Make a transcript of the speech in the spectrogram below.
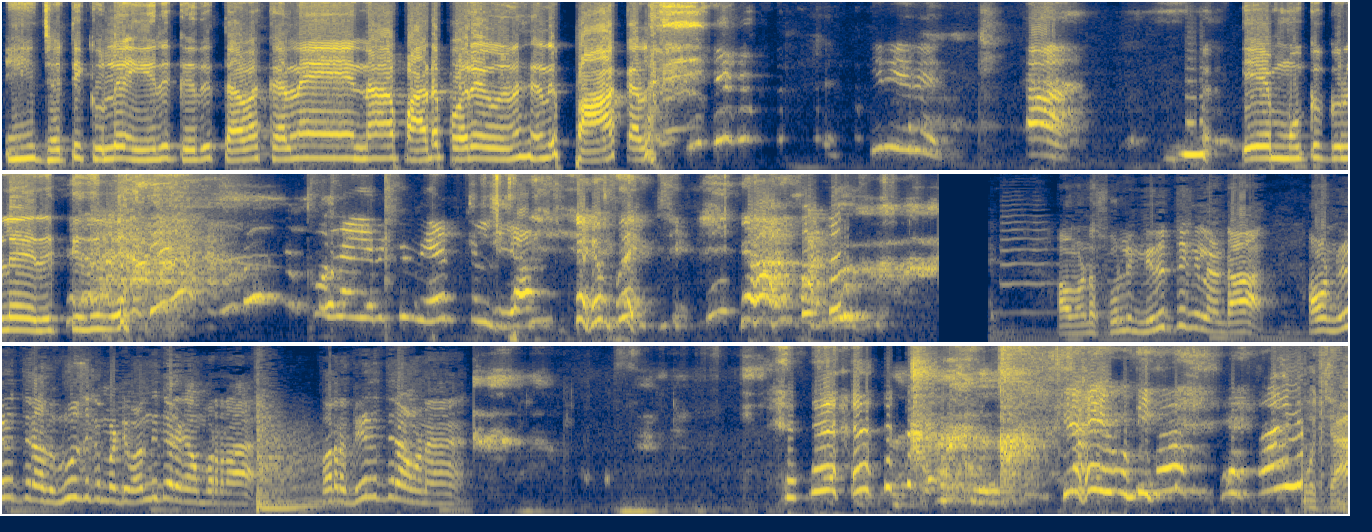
ஏன் ஜட்டிக்குள்ள இருக்குது. தவக்கலை நான் பாட போறேன். வந்து பார்க்கல இரு ஆ. ஏ மூக்குக்குள்ள இருக்குது? அவனை சொல்லி நிறுத்துங்களேன்டா. அவன் நிறுத்துற அந்த லூசுக்கு மட்டும் வந்துட்டே இருக்கான் போடுறா. வர நிறுத்துற அவனை? போச்சா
